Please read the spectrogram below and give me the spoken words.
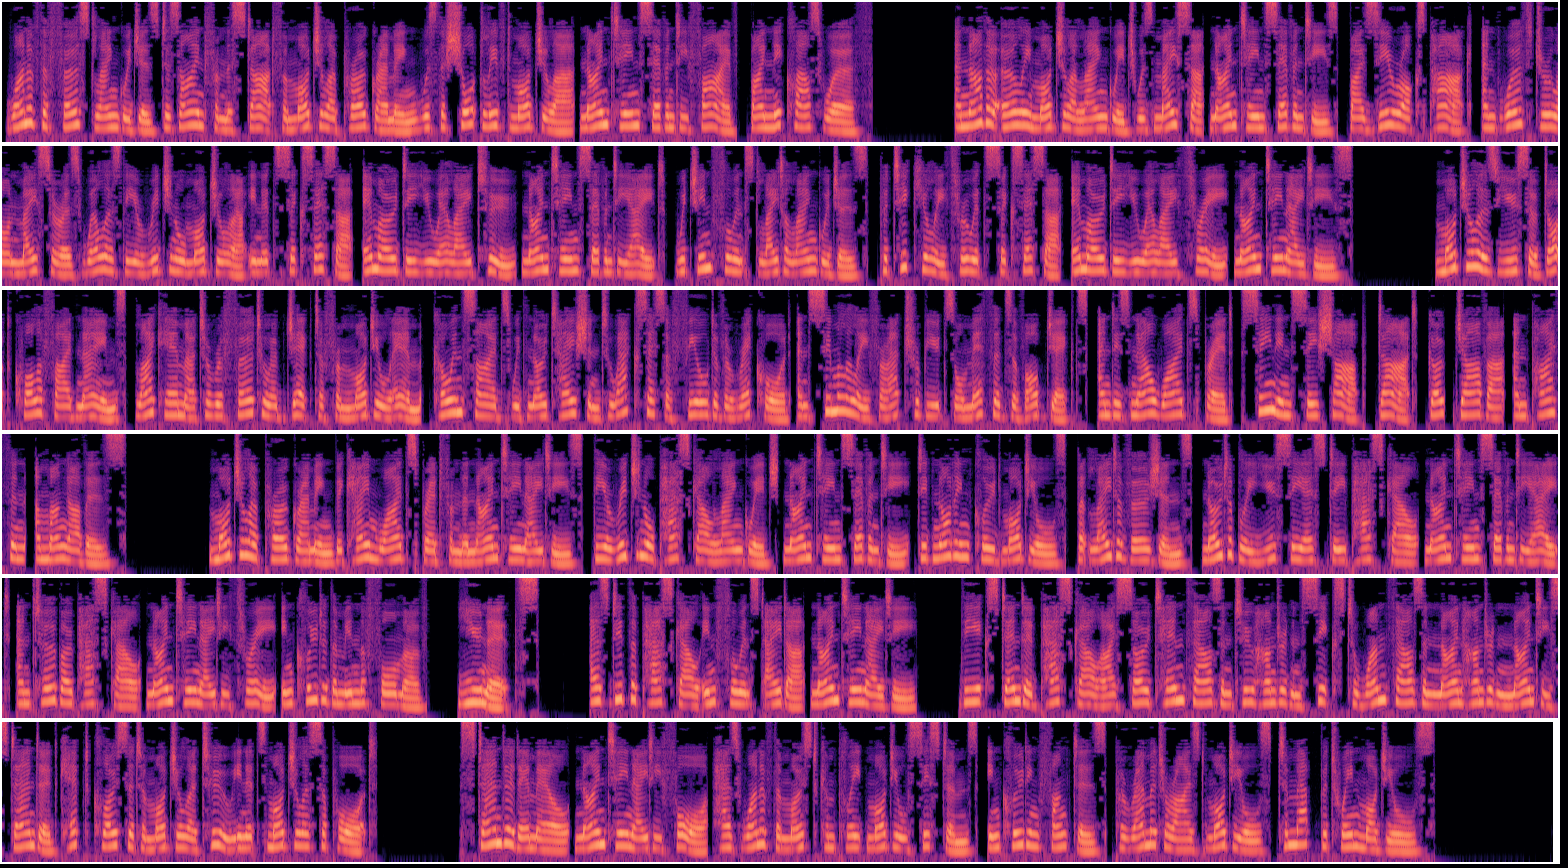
One of the first languages designed from the start for modular programming was the short-lived Modula 1975, by Niklaus Wirth. Another early Modula language was Mesa 1970s, by Xerox PARC, and Wirth drew on Mesa as well as the original modular in its successor, Modula2 1978, which influenced later languages, particularly through its successor, Modula3 1980s. Modula's use of dot-qualified names, like Emma to refer to objector from module M, coincides with notation to access a field of a record and similarly for attributes or methods of objects, and is now widespread, seen in C Sharp, Dart, Go, Java, and Python, among others. Modular programming became widespread from the 1980s. The original Pascal language 1970 did not include modules, but later versions, notably UCSD Pascal 1978 and Turbo Pascal 1983, included them in the form of units, as did the Pascal-influenced Ada 1980. The extended Pascal ISO 10206 to 1990 standard kept closer to Modula 2 in its modular support. Standard ML 1984 has one of the most complete module systems, including functors parameterized modules to map between modules.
